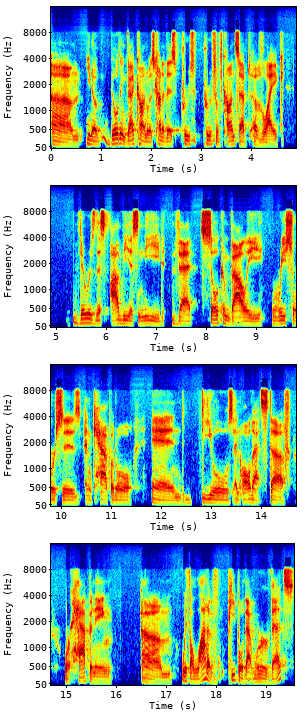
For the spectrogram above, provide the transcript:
um, you know, building VetCon was kind of this proof proof of concept of like there was this obvious need that Silicon Valley resources and capital and deals and all that stuff were happening um, with a lot of people that were vets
